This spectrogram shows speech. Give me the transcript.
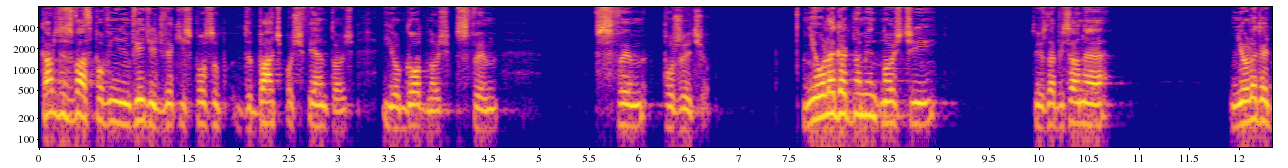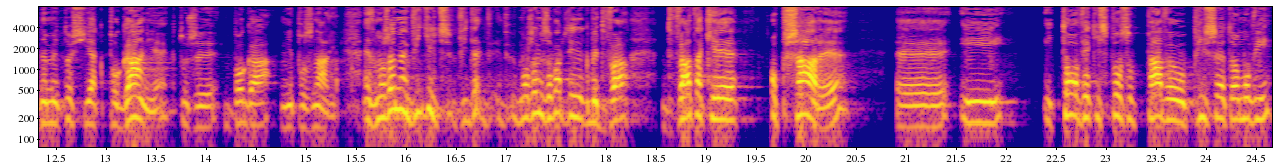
Każdy z was powinien wiedzieć, w jaki sposób dbać o świętość i o godność swym, w swym pożyciu. Nie ulegać namiętności, tu jest napisane, nie ulegać namiętności jak poganie, którzy Boga nie poznali. Więc możemy widzieć, możemy zobaczyć jakby dwa, dwa takie obszary yy, i, i to, w jaki sposób Paweł pisze, to mówi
